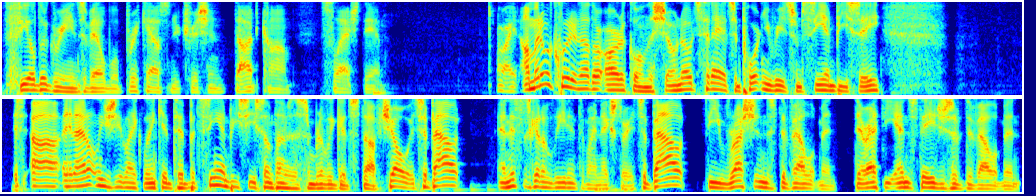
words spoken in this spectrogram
Field of Greens available at brickhousenutrition.com slash Dan. All right, I'm going to include another article in the show notes today. It's important you read. It's from CNBC. Uh, and I don't usually like link it to, but CNBC sometimes has some really good stuff. Joe, it's about, and this is going to lead into my next story. It's about the Russians' development. They're at the end stages of development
